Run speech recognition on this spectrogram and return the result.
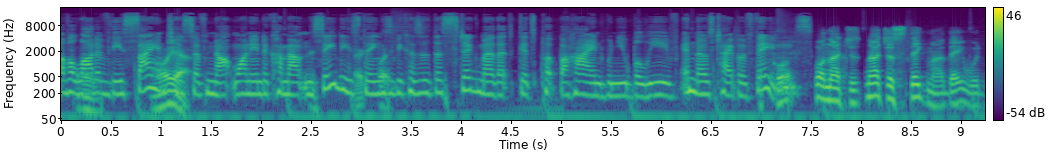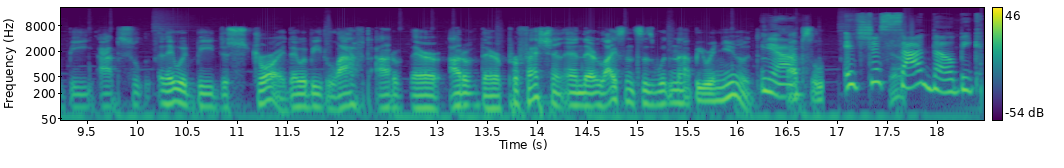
of a lot of these oh, scientists yeah. of not wanting to come out and say these things because of the stigma that gets put behind when you believe in those type of things. Well, not just not just stigma. They would be absolute. They would be destroyed. They would be laughed out of their out of their profession, and their licenses would not be renewed. Yeah. absolutely. It's just sad though because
